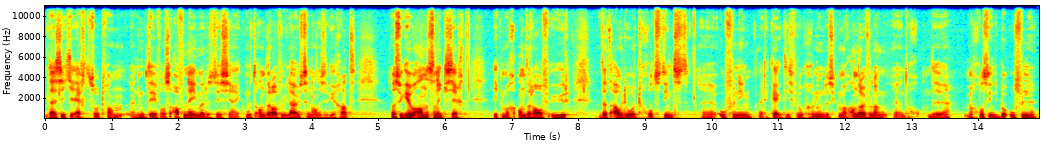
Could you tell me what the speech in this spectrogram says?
daar zit je echt een soort van, en je moet even als afnemer, dus het is ja, ik moet anderhalf uur luisteren en dan is het weer gehad. Is ook heel anders dan dat je zegt, ik mag anderhalf uur, dat oude woord godsdienst eh, oefening, werd de kerkdienst vroeger genoemd, dus ik mag anderhalf uur lang eh, de, de, mijn godsdienst beoefenen.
